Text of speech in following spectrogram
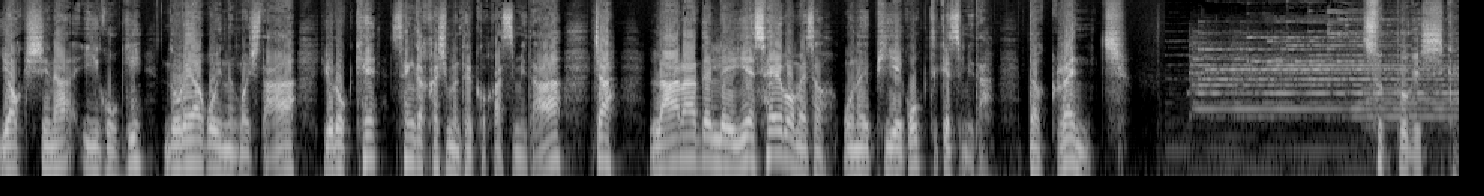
역시나 이 곡이 노래하고 있는 것이다. 이렇게 생각하시면 될 것 같습니다. 자, 라나 델 레이의 새 앨범에서 오늘 B의 곡 듣겠습니다. The Grants. 축복의 시간,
